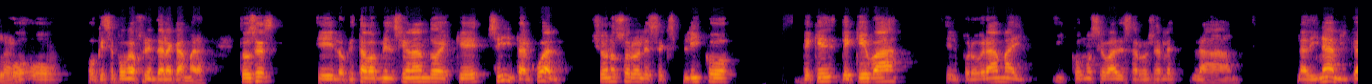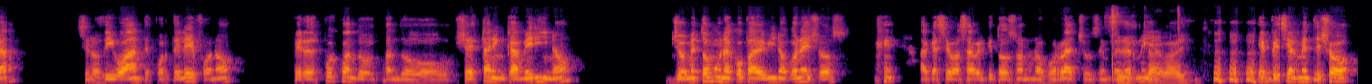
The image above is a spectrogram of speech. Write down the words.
o, que se ponga frente a la cámara. Entonces, eh, lo que estabas mencionando es que, sí, tal cual, yo no solo les explico de qué, de qué va el programa y, cómo se va a desarrollar la, la, dinámica, se los digo antes por teléfono, pero después cuando, cuando ya están en camerino, yo me tomo una copa de vino con ellos acá se va a saber que todos son unos borrachos en Pedernillo, especialmente yo.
